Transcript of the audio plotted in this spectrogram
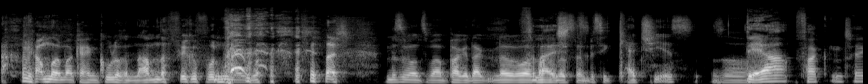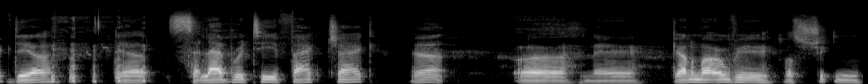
Wir haben noch immer keinen cooleren Namen dafür gefunden. Also vielleicht müssen wir uns mal ein paar Gedanken darüber machen, Vielleicht- dass es ein bisschen catchy ist. So. Der Faktencheck? der, der Celebrity Fact Check. Ja. Äh, nee. Gerne mal irgendwie was schicken,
